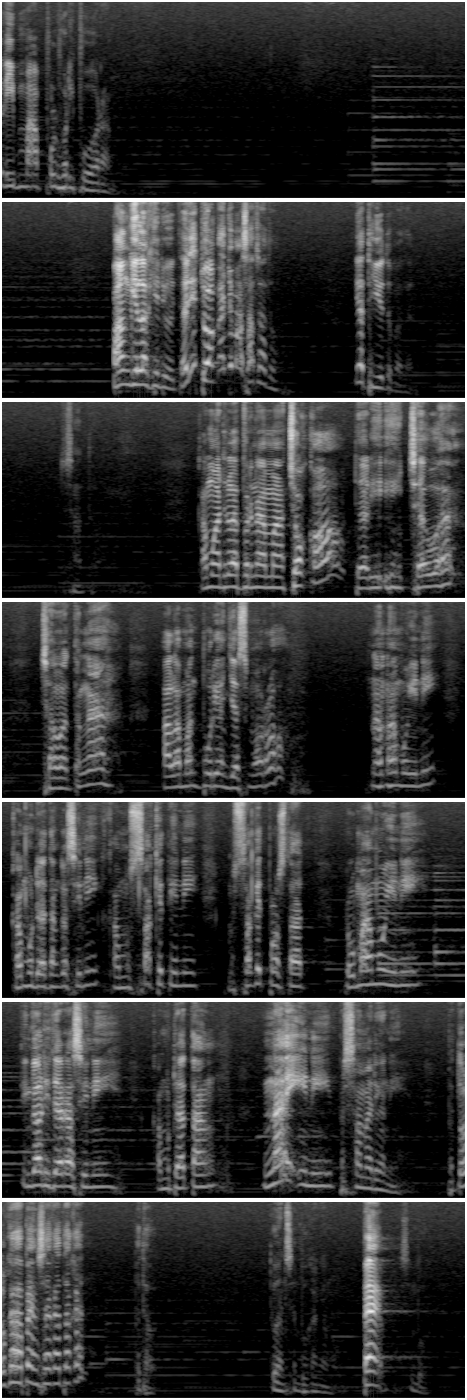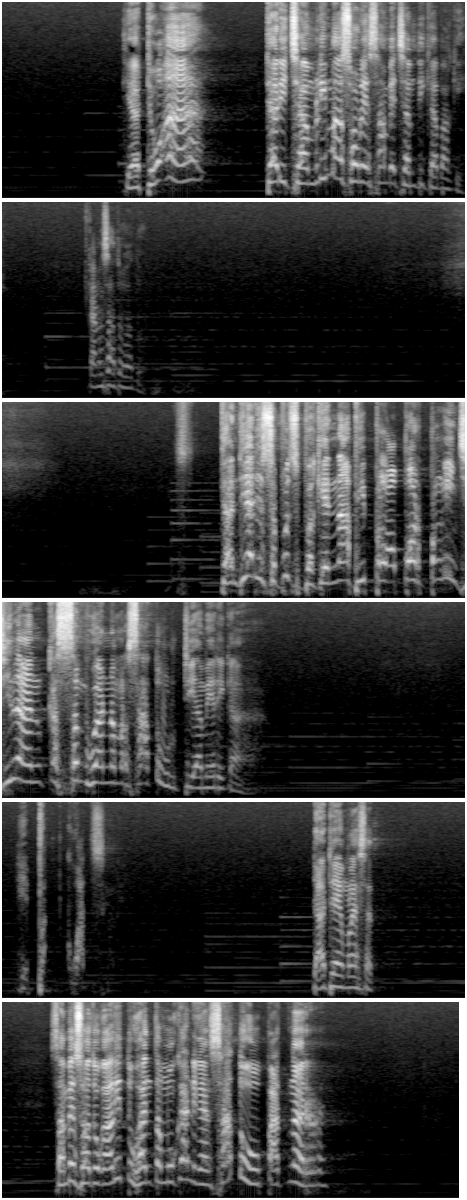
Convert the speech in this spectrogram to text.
50 ribu orang. Panggil lagi dia. Jadi doakan cuma satu-satu. Ya di Youtube. Satu. Kamu adalah bernama Joko dari Jawa, Jawa Tengah, alaman Purian Jasmoro. Namamu ini, kamu datang ke sini, kamu sakit ini, sakit prostat, rumahmu ini, tinggal di daerah sini, kamu datang naik ini bersama dengan ini. Betulkah apa yang saya katakan? Betul. Tuhan sembuhkan kamu. Pem, sembuh. Dia doa dari jam 5 sore sampai jam 3 pagi. Karena satu-satu. Dan dia disebut sebagai nabi pelopor penginjilan kesembuhan nomor satu di Amerika. Hebat, kuat sekali. Tidak ada yang meleset. Sampai suatu kali Tuhan temukan dengan satu partner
